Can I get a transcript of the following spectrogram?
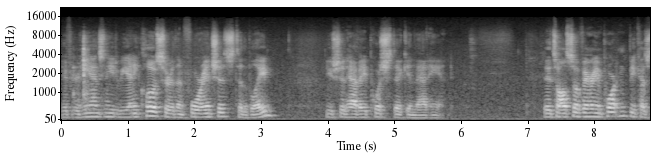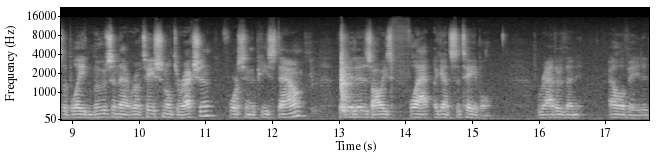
If your hands need to be any closer than four inches to the blade, you should have a push stick in that hand. It's also very important because the blade moves in that rotational direction, forcing the piece down, that it is always flat against the table rather than elevated,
